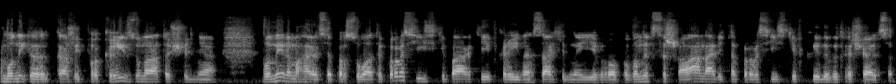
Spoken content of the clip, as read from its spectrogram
Вони кажуть про кризу НАТО щодня. Вони намагаються просувати проросійські партії в країнах Західної Європи. Вони в США навіть на проросійські вкиди витрачаються.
